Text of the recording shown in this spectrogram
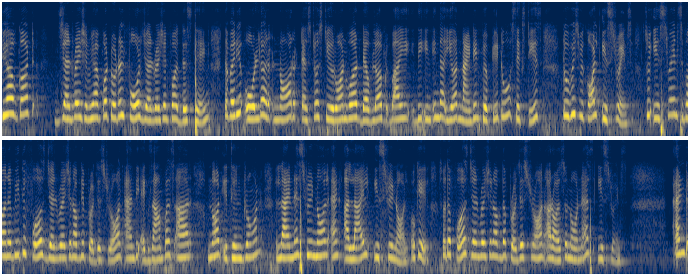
We have got generation we have got total four generation for this thing the very older nortestosterone were developed by the in, in the year 1950 to 60s to which we call estranes so estranes gonna be the first generation of the progesterone and the examples are norethindrone lynestrenol and allyl estrenol okay. So the first generation of the progesterone are also known as estranes and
